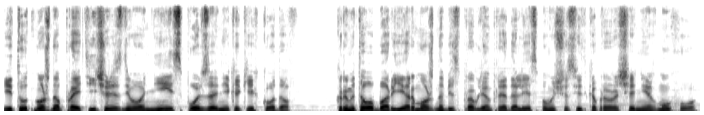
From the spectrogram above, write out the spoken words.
И тут можно пройти через него, не используя никаких кодов. Кроме того, барьер можно без проблем преодолеть с помощью свитка превращения в муху,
